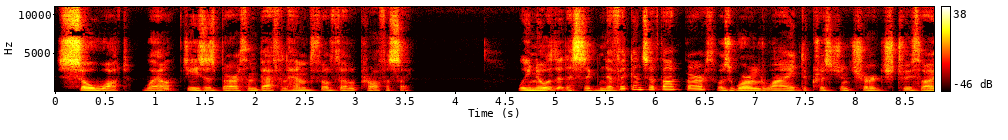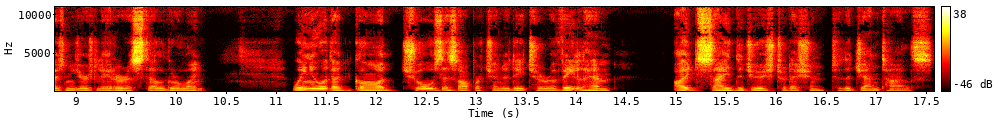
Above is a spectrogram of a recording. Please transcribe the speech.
So what? Well, Jesus' birth in Bethlehem fulfilled prophecy. We know that the significance of that birth was worldwide. The Christian church 2,000 years later is still growing. We know that God chose this opportunity to reveal him outside the Jewish tradition to the Gentiles.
